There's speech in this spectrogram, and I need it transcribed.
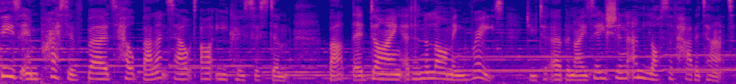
These impressive birds help balance out our ecosystem, but they're dying at an alarming rate due to urbanization and loss of habitat.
